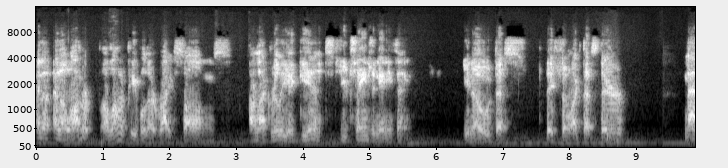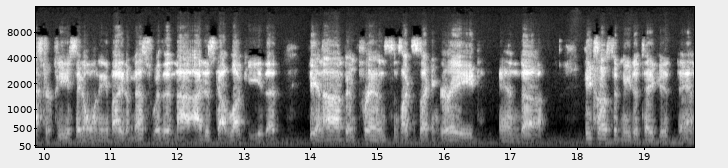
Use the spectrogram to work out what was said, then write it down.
and a, and a lot of a lot of people that write songs are like really against you changing anything. You know, that's they feel like that's their masterpiece. They don't want anybody to mess with it. And I, I just got lucky that he and I have been friends since like the second grade, and uh, he trusted me to take it and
